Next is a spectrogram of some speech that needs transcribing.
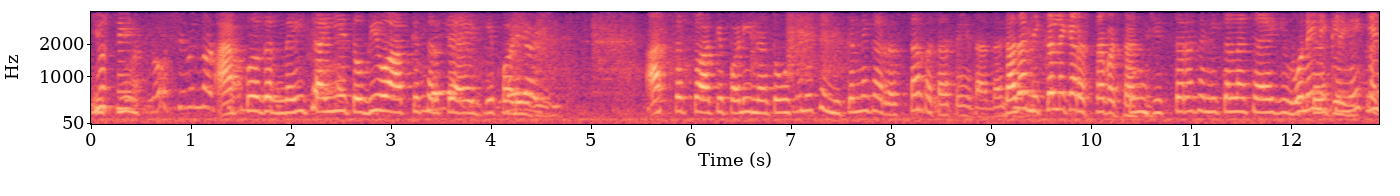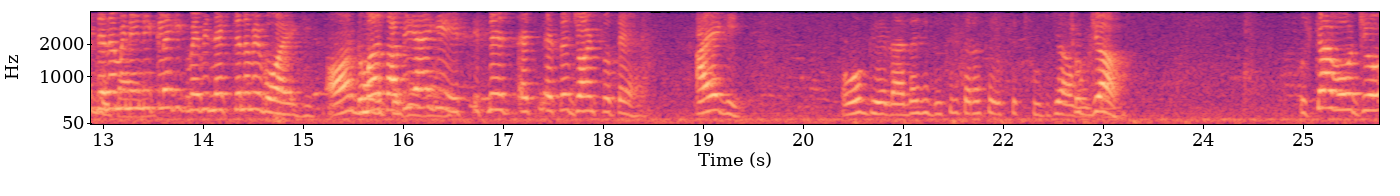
will not. आपको अगर नहीं चाहिए तो भी वो आपके सर पे आके पड़ेगी आज तक तो आके पड़ी ना तो उसमें से निकलने का रास्ता बताते हैं दादा दादा निकलने का रास्ता तुम बताते जिस तरह से निकलना चाहेगी वो नहीं निकलेगी। इस जन्म में नहीं निकलेगी मे भी नेक्स्ट जन्म में वो आएगी। और तुम्हारे साथ ही आएगी इतने ऐसे जॉइंट्स होते हैं। आएगी। ओके दादाजी दूसरी तरह से उससे छूट जाओ। छुट जाओ। उसका वो जो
